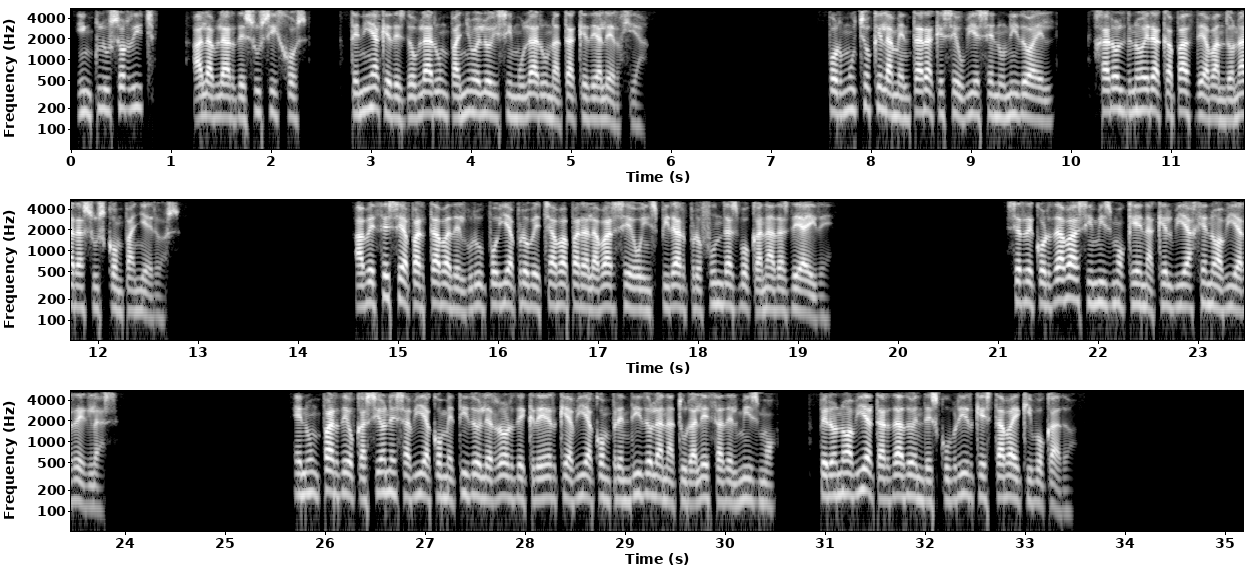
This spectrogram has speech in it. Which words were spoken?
Incluso Rich, al hablar de sus hijos, tenía que desdoblar un pañuelo y simular un ataque de alergia. Por mucho que lamentara que se hubiesen unido a él, Harold no era capaz de abandonar a sus compañeros. A veces se apartaba del grupo y aprovechaba para lavarse o inspirar profundas bocanadas de aire. Se recordaba a sí mismo que en aquel viaje no había reglas. En un par de ocasiones había cometido el error de creer que había comprendido la naturaleza del mismo, pero no había tardado en descubrir que estaba equivocado.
